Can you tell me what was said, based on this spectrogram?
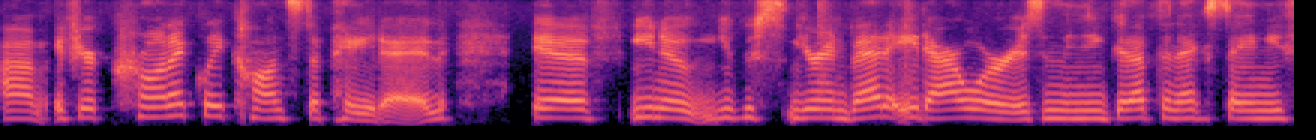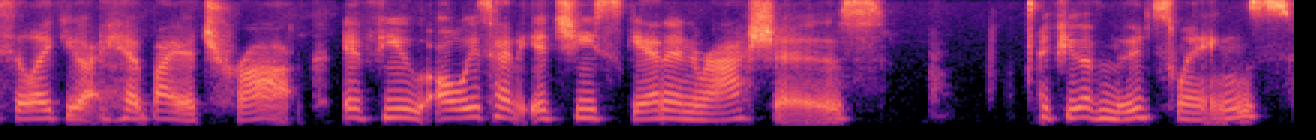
um, if you're chronically constipated, if you know you you're in bed eight hours and then you get up the next day and you feel like you got hit by a truck if you always have itchy skin and rashes if you have mood swings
